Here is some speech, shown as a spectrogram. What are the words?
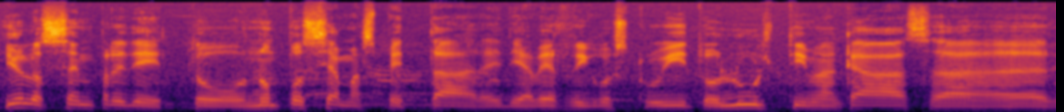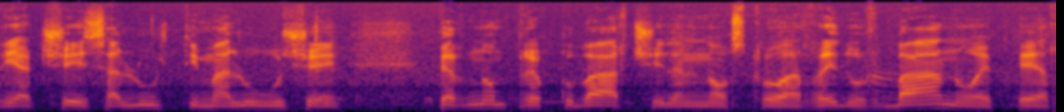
Io l'ho sempre detto, non possiamo aspettare di aver ricostruito l'ultima casa, riaccesa l'ultima luce per non preoccuparci del nostro arredo urbano e per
